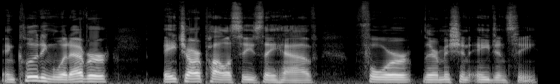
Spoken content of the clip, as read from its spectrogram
including whatever HR policies they have for their mission agency.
